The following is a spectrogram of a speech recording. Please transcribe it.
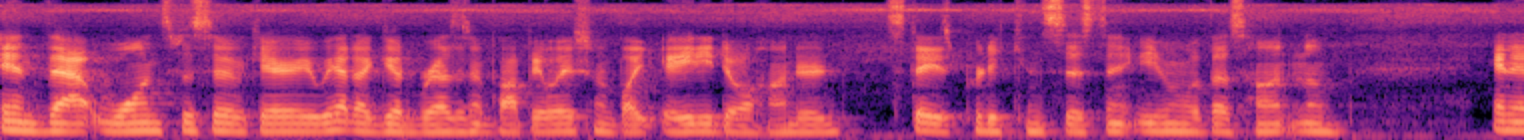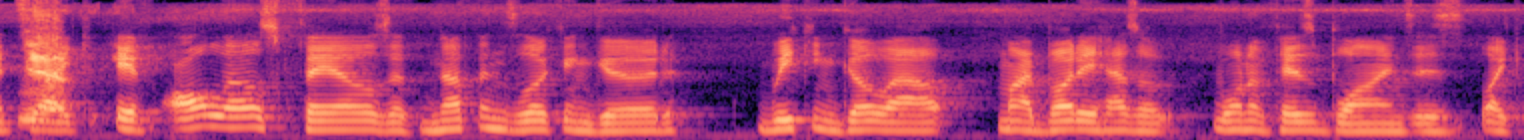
in that one specific area, we had a good resident population of like 80 to 100. Stays pretty consistent even with us hunting them. And it's Yeah. like if all else fails, if nothing's looking good, we can go out. My buddy has a one of his blinds is like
